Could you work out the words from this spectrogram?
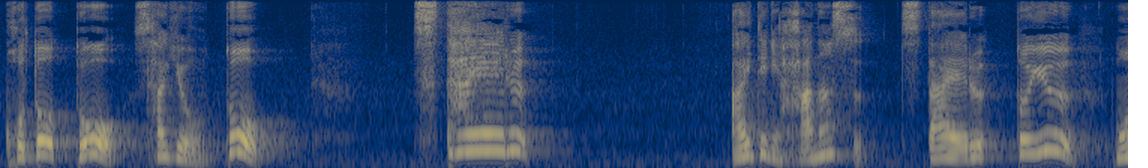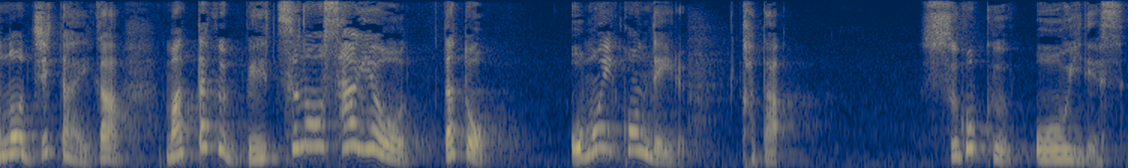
ことと作業と伝える。相手に話す、伝えるというもの自体が全く別の作業だと思い込んでいる方、すごく多いです。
